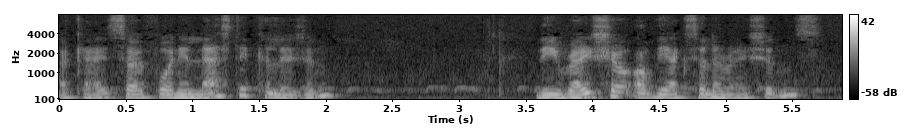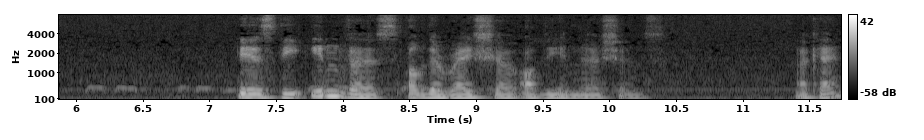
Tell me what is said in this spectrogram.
Okay, so for an elastic collision, the ratio of the accelerations is the inverse of the ratio of the inertias. Okay,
